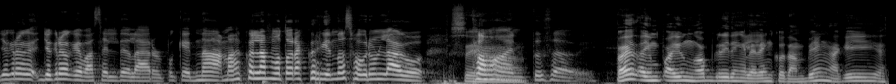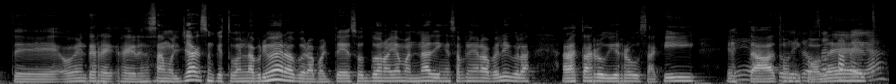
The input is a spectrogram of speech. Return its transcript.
Yo creo, que, yo creo que va a ser The Latter, porque nada más con las motoras corriendo sobre un lago. Sí, Come on, tú sabes. Pues hay un, hay un upgrade en el elenco también aquí. Este, obviamente re- regresa Samuel Jackson, que estuvo en la primera, pero aparte de esos dos no más nadie en esa primera película. Ahora está Ruby Rose aquí, está Yeah, Tony está Collette. pegada.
